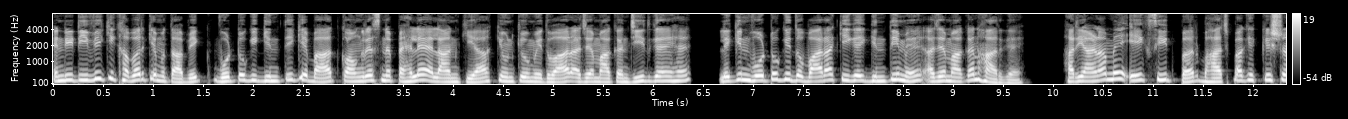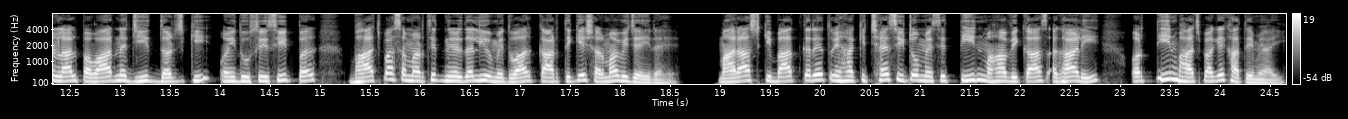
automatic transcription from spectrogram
एनडीटीवी की खबर के मुताबिक वोटों की गिनती के बाद कांग्रेस ने पहले ऐलान किया कि उनके उम्मीदवार अजय माकन जीत गए हैं, लेकिन वोटों की दोबारा की गई गिनती में अजय माकन हार गए। हरियाणा में एक सीट पर भाजपा के कृष्णलाल पवार ने जीत दर्ज की, वहीं दूसरी सीट पर भाजपा समर्थित निर्दलीय उम्मीदवार कार्तिकेय शर्मा विजयी रहे। महाराष्ट्र की बात करें तो यहाँ की छह सीटों में से तीन महाविकास अघाड़ी और तीन भाजपा के खाते में आई।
